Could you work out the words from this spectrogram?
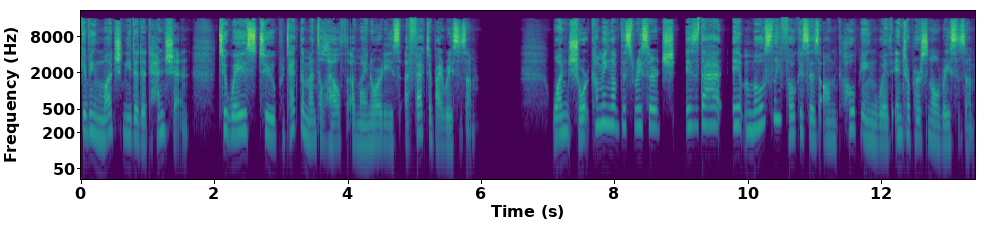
giving much needed attention to ways to protect the mental health of minorities affected by racism. One shortcoming of this research is that it mostly focuses on coping with interpersonal racism.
